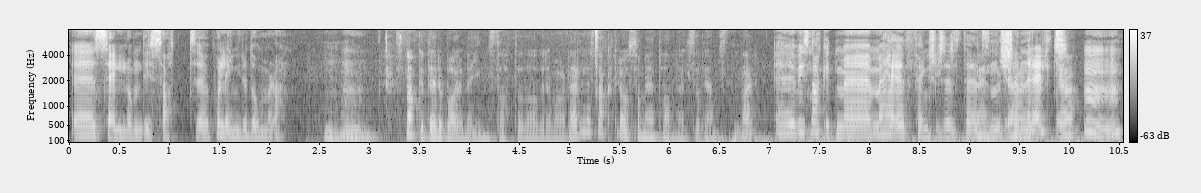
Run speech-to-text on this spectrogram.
eh, selv om de satt eh, på lengre dommer. da. Mm. Snakket dere bare med innsatte da dere var der, eller snakket dere også med tannhelsetjenesten der? Eh, vi snakket med, med fengselshelsetjenesten Ja, generelt. ja. Mm.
